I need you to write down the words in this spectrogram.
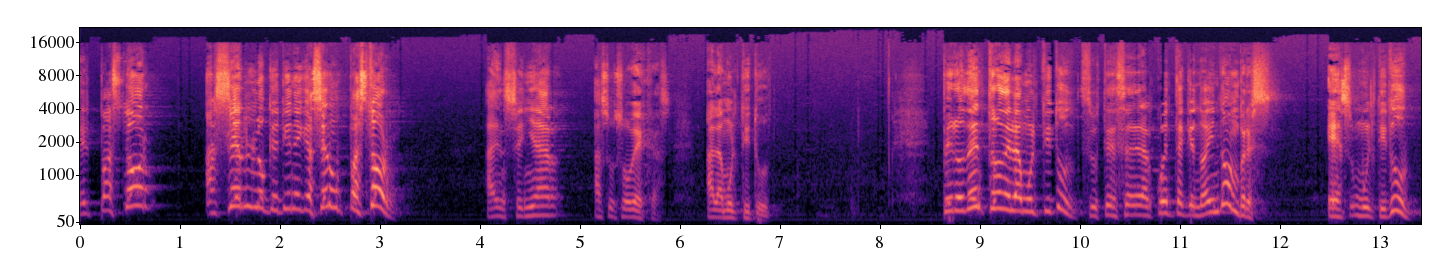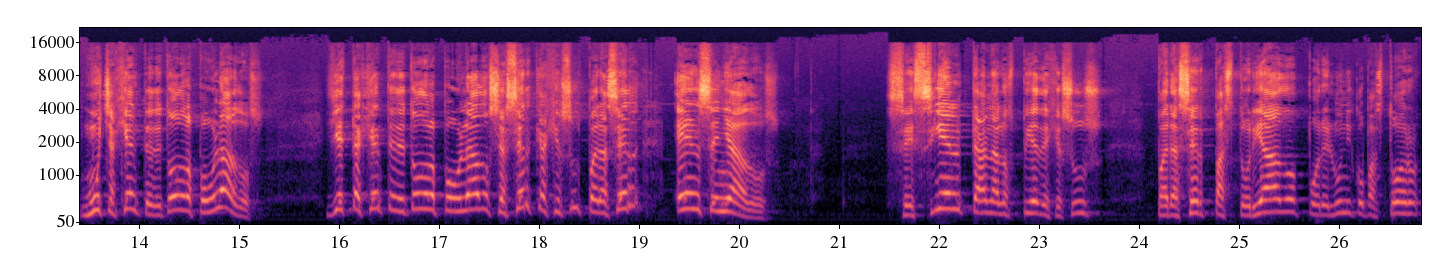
el pastor hacer lo que tiene que hacer un pastor, a enseñar a sus ovejas, a la multitud. Pero dentro de la multitud, si ustedes se dan cuenta que no hay nombres, es multitud, mucha gente de todos los poblados. Y esta gente de todos los poblados se acerca a Jesús para ser enseñados. Se sientan a los pies de Jesús para ser pastoreados por el único pastor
